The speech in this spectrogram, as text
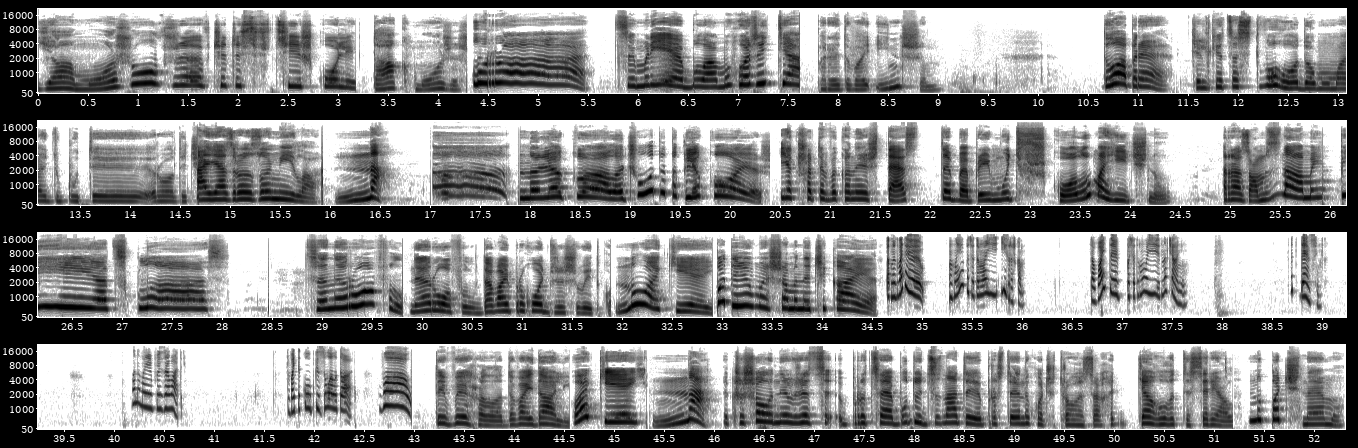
Я можу вже вчитись в цій школі? Так, можеш. Ура! Це мрія була мого життя. Передавай іншим. Добре, тільки це з твого дому мають бути родичі. А я зрозуміла. На! Налякала, чого ти так лякаєш? Якщо ти виконаєш тест, тебе приймуть в школу магічну. Разом з нами. Клас! Це не рофл? Не рофл, давай проходь вже швидко. Ну окей, подивимось, що мене чекає. Ти виграла, давай далі. Окей. На. Якщо що вони вже це, про це будуть знати, просто я не хочу трохи затягувати серіал. Ну почнемо.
